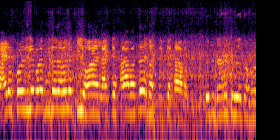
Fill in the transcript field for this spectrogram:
ডাইরেক্ট করে দিলে পরে বোঝা যাবে যে কি হয় লাইটটা খারাপ আছে না সুইচটা খারাপ আছে। তো একটু ডাইরেক্ট করে দেবো আপনার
